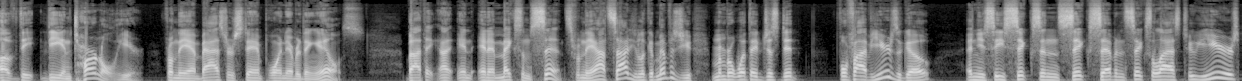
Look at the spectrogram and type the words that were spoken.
of the the internal here from the ambassador standpoint and everything else. But I think uh, and, and it makes some sense. From the outside, you look at Memphis, you remember what they just did four or five years ago, and you see six and six, seven and six the last two years,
